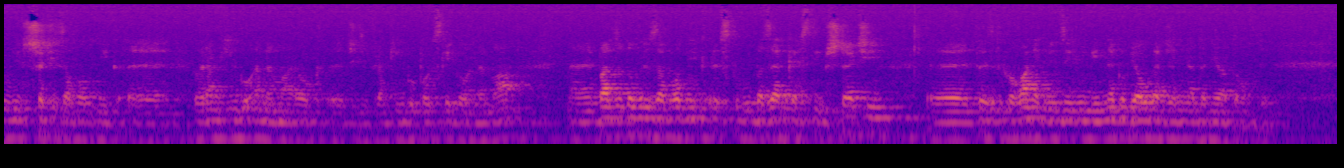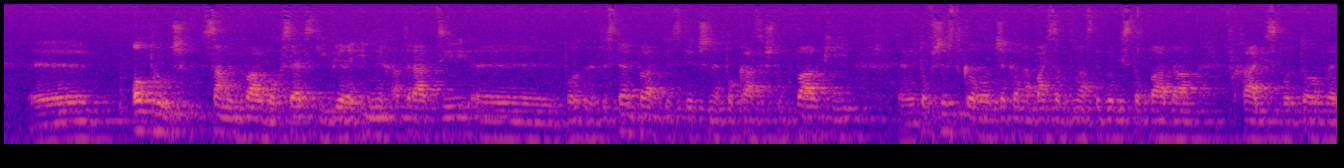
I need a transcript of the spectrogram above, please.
również trzeci zawodnik e, w rankingu MMA Rock, e, czyli w rankingu polskiego MMA. Bardzo dobry zawodnik z klubu Bezerkę z Team Szczecin. To jest wychowanek m.in. innego białogardzianina Daniela Tomty. E, Oprócz samych wal bokserskich, wiele innych atrakcji, e, występy artystyczne, pokazy sztuk walki. E, To wszystko czeka na Państwa 12 listopada w hali sportowej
